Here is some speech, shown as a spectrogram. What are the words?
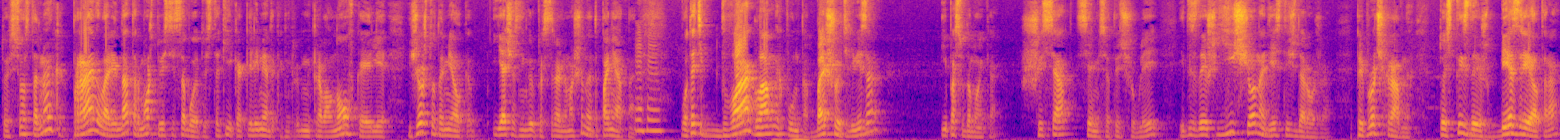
То есть все остальное, как правило, арендатор может привести с собой. То есть такие как элементы, как микроволновка или еще что-то мелкое. Я сейчас не говорю про стиральную машину, это понятно. Uh-huh. Вот эти два главных пункта. Большой телевизор и посудомойка. 60-70 тысяч рублей. И ты сдаешь еще на 10 тысяч дороже. При прочих равных. То есть ты сдаешь без риэлтора,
